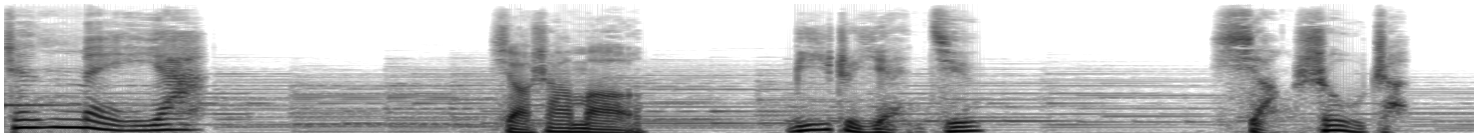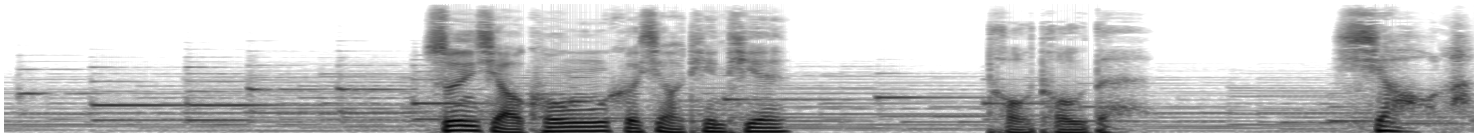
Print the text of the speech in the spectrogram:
真美呀！小沙蟒眯着眼睛。享受着，孙小空和笑天天偷偷的笑了。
